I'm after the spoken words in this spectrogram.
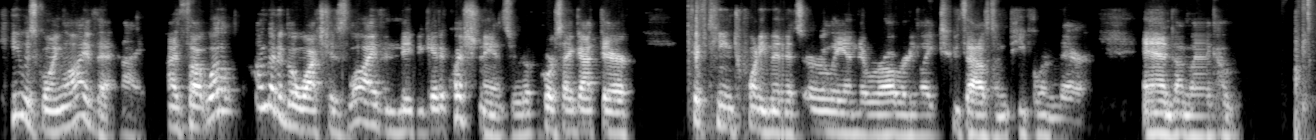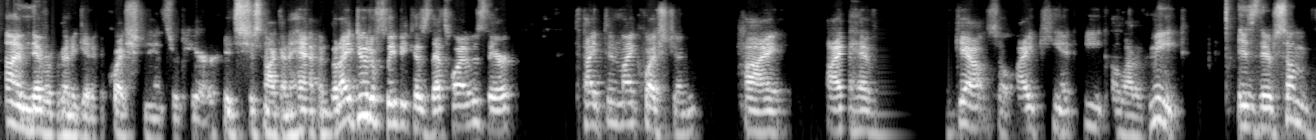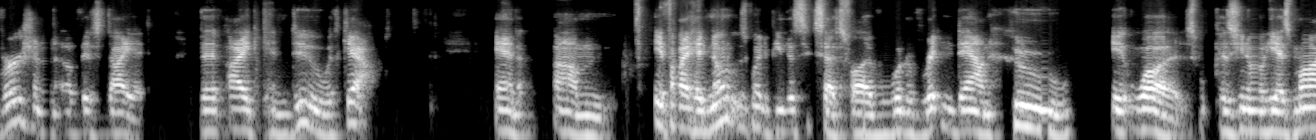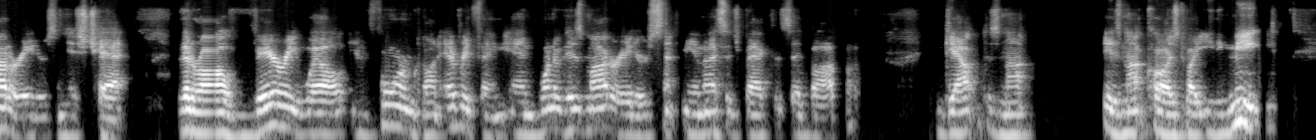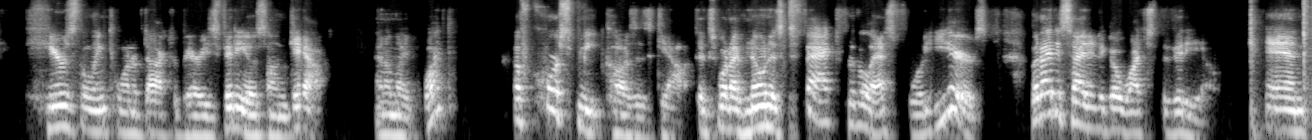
he was going live that night. I thought, well, I'm going to go watch his live and maybe get a question answered. Of course, I got there 15, 20 minutes early and there were already like 2,000 people in there. And I'm like, oh, I'm never going to get a question answered here. It's just not going to happen. But I dutifully, because that's why I was there, typed in my question Hi, I have gout, so I can't eat a lot of meat. Is there some version of this diet that I can do with gout? And um, if I had known it was going to be this successful, I would have written down who it was because, you know, he has moderators in his chat that are all very well informed on everything. And one of his moderators sent me a message back that said, Bob, gout does not is not caused by eating meat. Here's the link to one of Dr. Berry's videos on gout. And I'm like, what? Of course, meat causes gout. That's what I've known as fact for the last 40 years. But I decided to go watch the video. And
